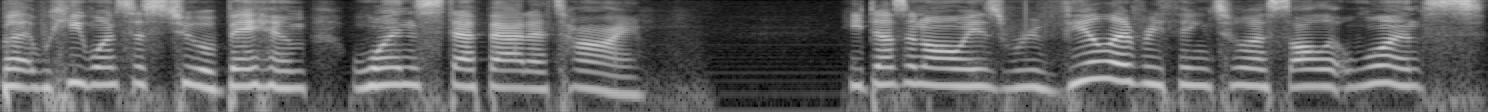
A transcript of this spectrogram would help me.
but He wants us to obey Him one step at a time. He doesn't always reveal everything to us all at once,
